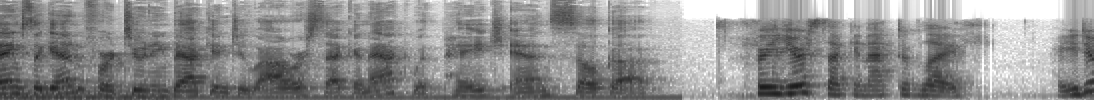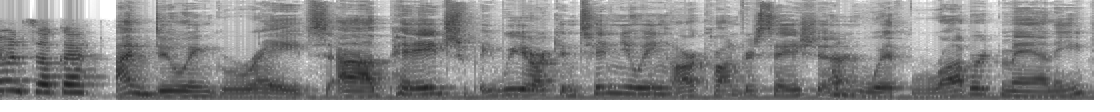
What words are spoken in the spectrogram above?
Thanks again for tuning back into our second act with Paige and Silke. For your second act of life. How are you doing, Silke? I'm doing great. Uh, Paige, we are continuing our conversation with Robert Manni,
